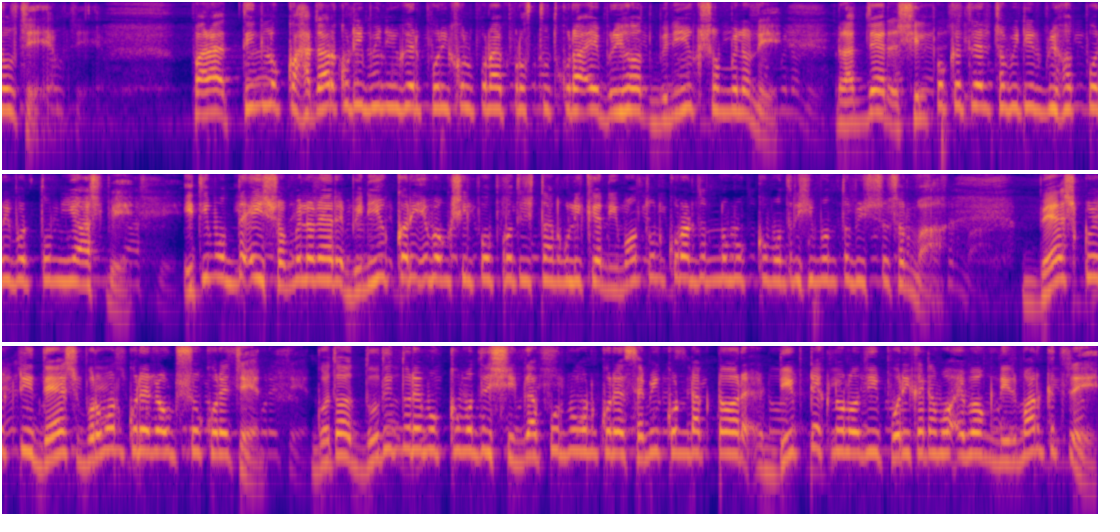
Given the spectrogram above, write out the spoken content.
চলছে। প্রায় তিন লক্ষ হাজার কোটি বিনিয়োগের পরিকল্পনায় প্রস্তুত করা এই বৃহৎ বিনিয়োগ সম্মেলনে রাজ্যের শিল্পক্ষেত্রের ছবিটির বৃহৎ পরিবর্তন নিয়ে আসবে। ইতিমধ্যে এই সম্মেলনের বিনিয়োগকারী এবং শিল্প প্রতিষ্ঠানগুলিকে নিমন্ত্রণ করার জন্য মুখ্যমন্ত্রী হিমন্ত বিশ্ব শর্মা বেশ কয়েকটি দেশ ভ্রমণ করে রোড শো করেছেন গত দুদিন ধরে মুখ্যমন্ত্রী সিঙ্গাপুর ভ্রমণ করে সেমিকন্ডাক্টর ডিপ টেকনোলজি পরিকাঠামো এবং নির্মাণ ক্ষেত্রে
